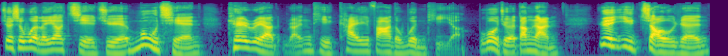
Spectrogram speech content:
就是为了要解决目前 Carrier 软体开发的问题啊。不过，我觉得当然愿意找人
